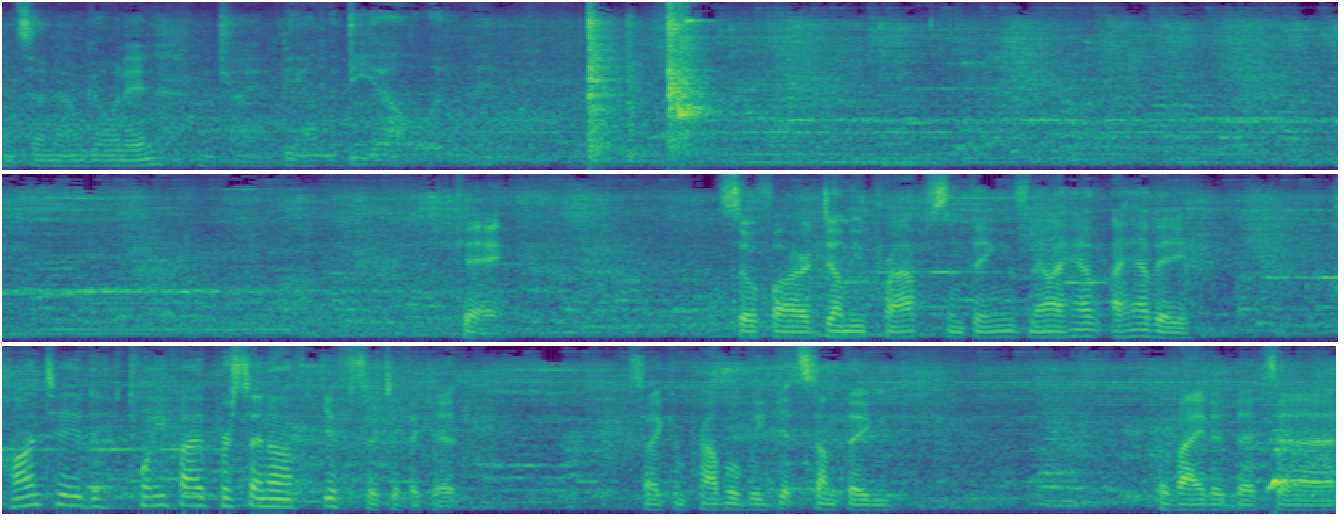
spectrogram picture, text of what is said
And so now I'm going in and try and be on the DL a little bit. Okay. So far, dummy props and things. Now I have I have a haunted 25% off gift certificate, so I can probably get something, provided that uh,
